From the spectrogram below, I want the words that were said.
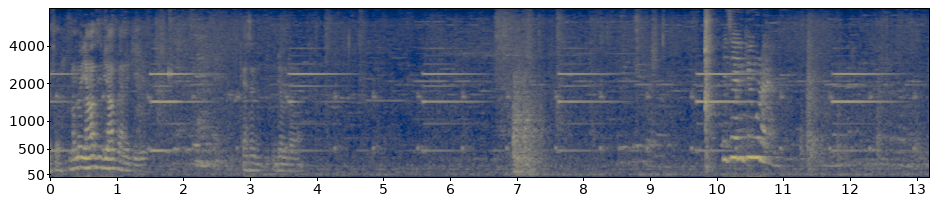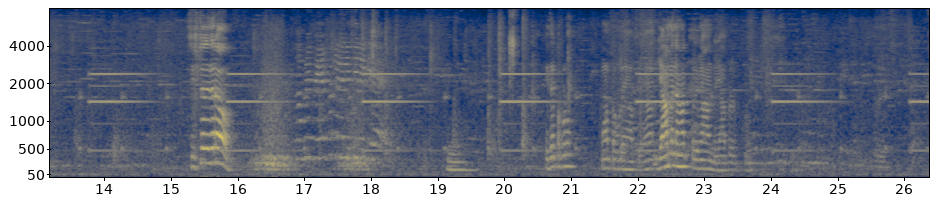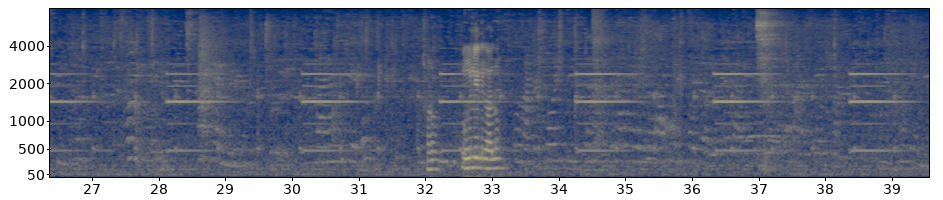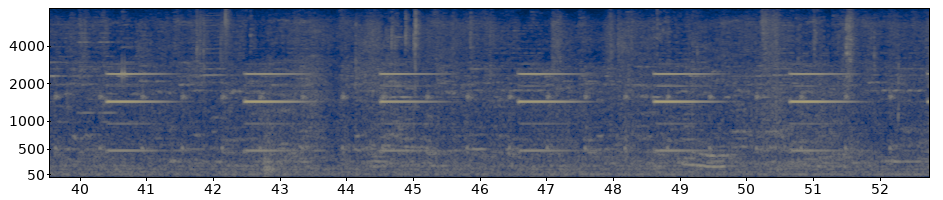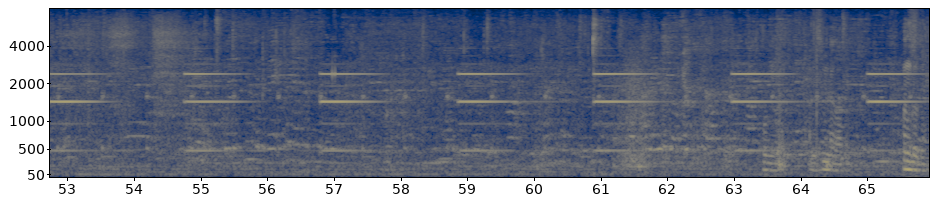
हैं सर मतलब यहाँ से यहाँ पे आना चाहिए कैसे जल रहा है? है सिस्टर इधर आओ। हमने पेट पर लेने के लिए गया है। इधर पकड़ो। वहाँ पकड़ो यहाँ पे। यहाँ हाथ पे यहाँ यहाँ पर छोड़ो उंगली निकालो। 보도록 하겠습니다. 가서 언더도.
